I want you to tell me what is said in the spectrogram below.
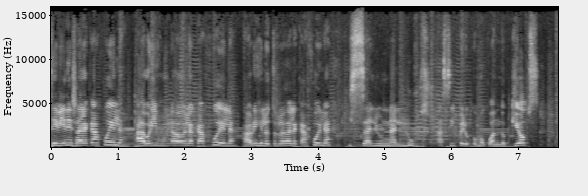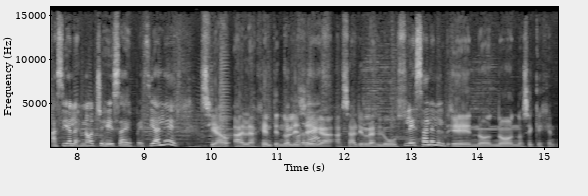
Te viene ya la cajuela, abrís un lado de la cajuela, abrís el otro lado de la cajuela y sale una luz, así, pero como cuando Kiops hacía las noches esas especiales, Si a, a la gente no ¿Te le acordás? llega a salir las luz, le sale la luz. eh, no, no, no se quejen.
